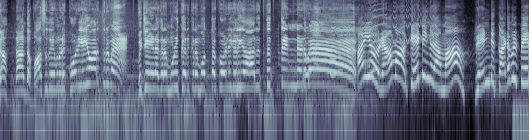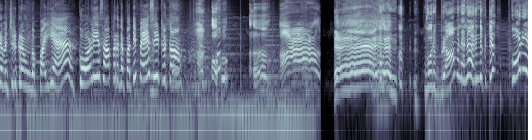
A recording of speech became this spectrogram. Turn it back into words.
நான் நான் அந்த வாசுதேவனுடைய கோழியையும் அறுத்துருவேன் விஜயநகரம் முழுக்க இருக்கிற மொத்த கோழிகளையும் அறுத்து தின்னுடுவேன். ஐயோ ராமா கேட்டீங்களாமா? ரெண்டு கடவுள் பேரை வச்சிருக்கிற உங்க பையன் கோழிய சாப்பிடறத பத்தி பேசிட்டு இருக்கான். ஒரு பிராமணனா இருந்துகிட்டு கோழிய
